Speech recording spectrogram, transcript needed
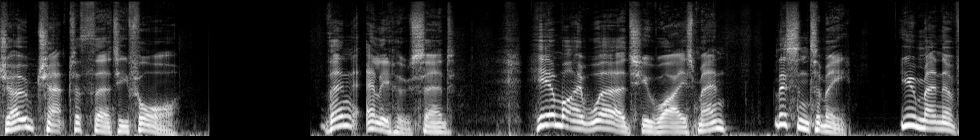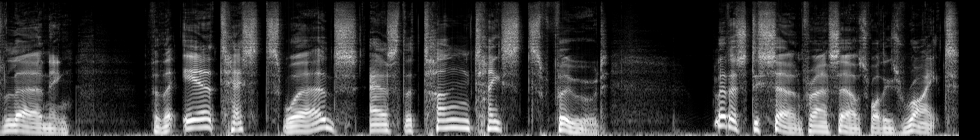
Job chapter 34. Then Elihu said, Hear my words, you wise men. Listen to me, you men of learning. For the ear tests words as the tongue tastes food. Let us discern for ourselves what is right.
